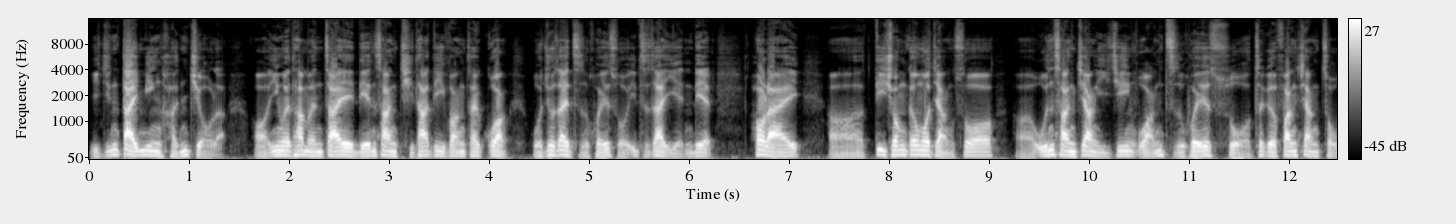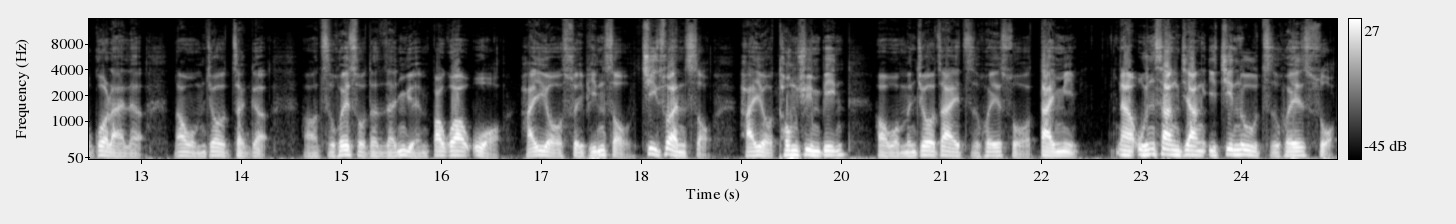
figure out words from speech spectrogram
已经待命很久了哦，因为他们在连上其他地方在逛，我就在指挥所一直在演练。后来呃，弟兄跟我讲说，呃，温上将已经往指挥所这个方向走过来了。那我们就整个啊、指挥所的人员，包括我，还有水平手、计算手，还有通讯兵，哦、我们就在指挥所待命。那温上将一进入指挥所。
